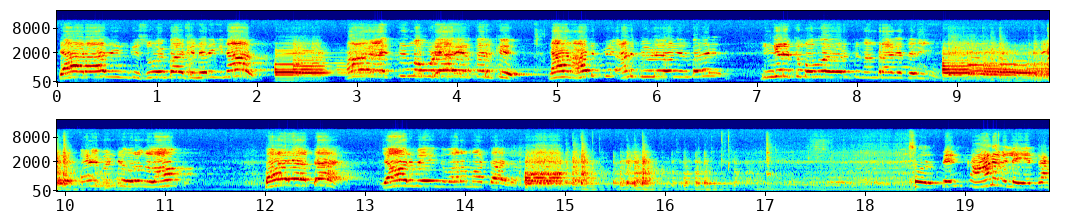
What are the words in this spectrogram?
யாராவது இங்கு சுவை பார்க்க நெருங்கினால் திரும்ப முடியாத இடத்திற்கு நான் அனுப்பி அனுப்பி விடுவேன் என்பது இங்க இருக்கும் ஒவ்வொருவருக்கும் நன்றாக தெரியும். பயமின்றி உறங்கலாம். பாராட்ட யாருமே இங்கு வரமாட்டார்கள். ஒரு பெண் காணவில்லை என்றா?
